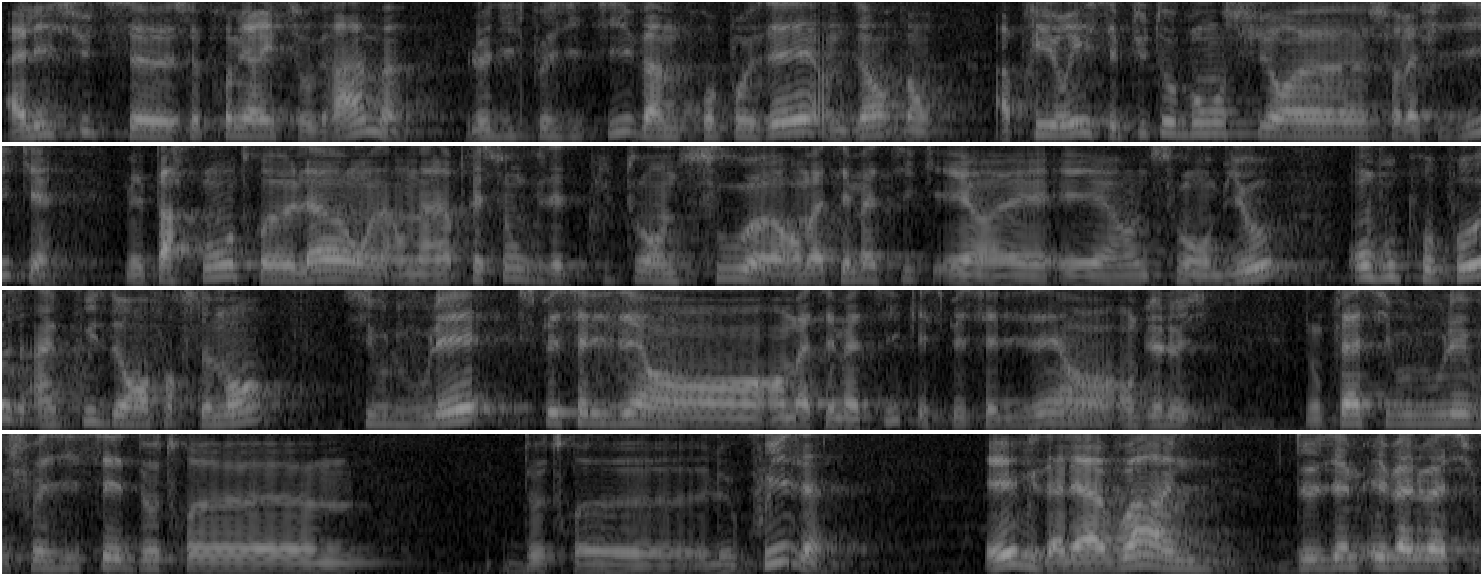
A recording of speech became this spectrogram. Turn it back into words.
À l'issue de ce, premier histogramme, le dispositif va me proposer en me disant, bon, a priori, c'est plutôt bon sur, euh, la physique, mais par contre, euh, là, on a, l'impression que vous êtes plutôt en dessous euh, en mathématiques et, en dessous en bio. On vous propose un quiz de renforcement, si vous le voulez, spécialisé en, mathématiques et spécialisé en biologie. Donc là, si vous le voulez, vous choisissez d'autres, euh, euh, le quiz, et vous allez avoir une deuxième évaluation.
